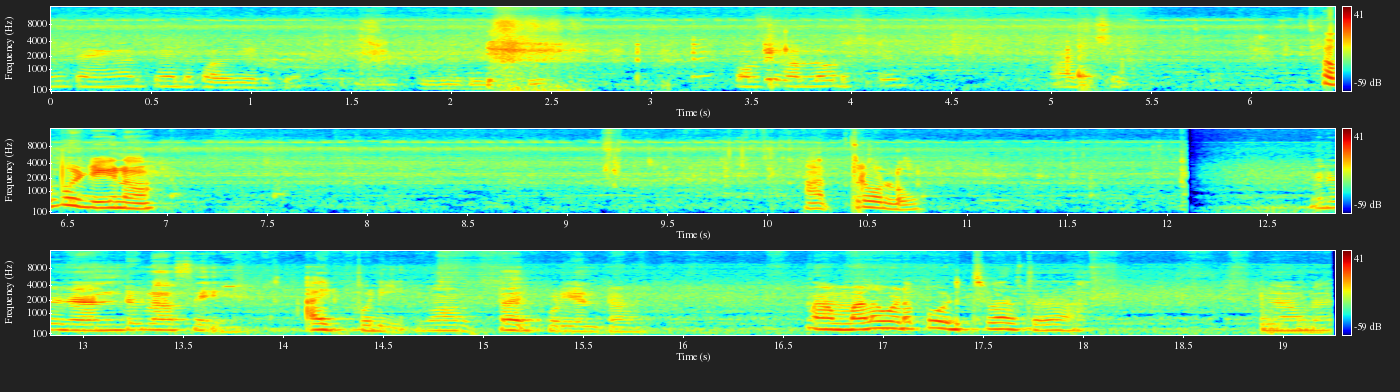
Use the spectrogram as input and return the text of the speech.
ഒരു തേങ്ങ എടുക്കുക അതിന്റെ പകുതി എടുക്കുക. കുറച്ച് വെള്ളം അടിച്ചു. പിഴിയണോ അത്രേ ഉള്ളൂ ഒരു രണ്ട് ഗ്ലാസ് അരിപ്പൊടി. വറുത്ത അരിപ്പൊടി ഉണ്ടോ നമ്മളിവിടെ പൊടിച്ച് വറുത്തതാ. ഞാൻ ഇവിടെ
